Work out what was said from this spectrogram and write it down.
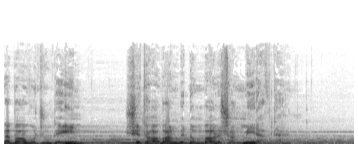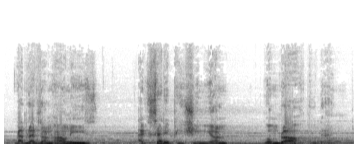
و با وجود این شتابان به دنبالشان می‌رفتند. قبل از آنها نیز اکثر پیشینیان گمراه بودند.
